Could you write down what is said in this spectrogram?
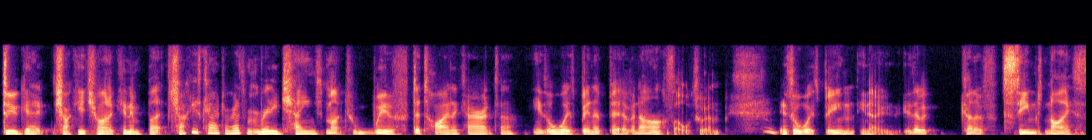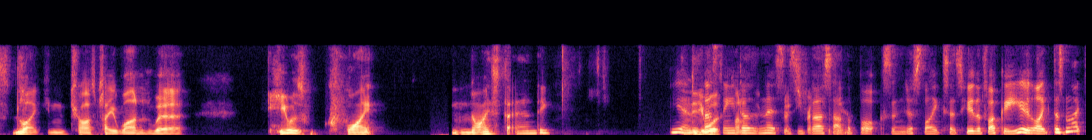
do get Chucky trying to kill him, but Chucky's character hasn't really changed much with the Tyler character. He's always been a bit of an arsehole to him. Hmm. He's always been, you know, he never kind of seemed nice, like in Child's Play One, where he was quite nice to Andy. Yeah, And the first thing he does in this is he bursts out the box and just like says, "Who the fuck are you?" Like, doesn't that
